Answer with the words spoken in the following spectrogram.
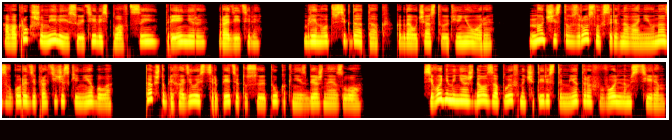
а вокруг шумели и суетились пловцы, тренеры, родители. Блин, вот всегда так, когда участвуют юниоры. Но чисто взрослых соревнований у нас в городе практически не было, так что приходилось терпеть эту суету как неизбежное зло. Сегодня меня ждал заплыв на 400 метров вольным стилем.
